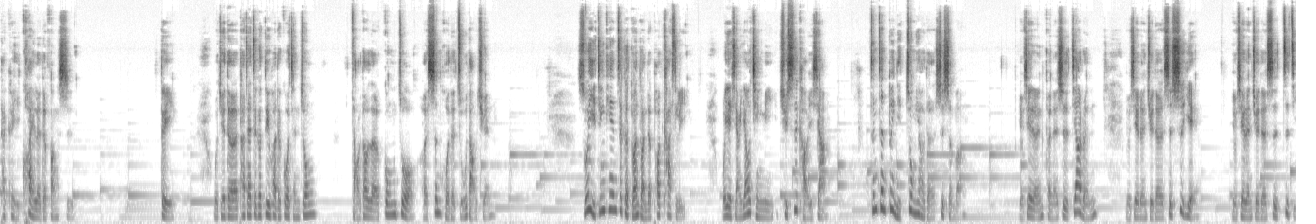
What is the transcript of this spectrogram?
他可以快乐的方式。对，我觉得他在这个对话的过程中，找到了工作和生活的主导权。所以今天这个短短的 Podcast 里，我也想邀请你去思考一下。真正对你重要的是什么？有些人可能是家人，有些人觉得是事业，有些人觉得是自己，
